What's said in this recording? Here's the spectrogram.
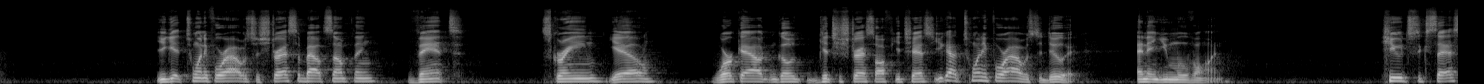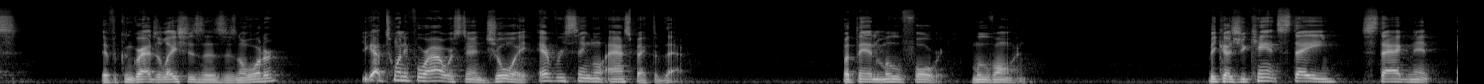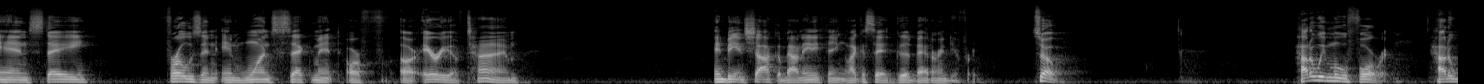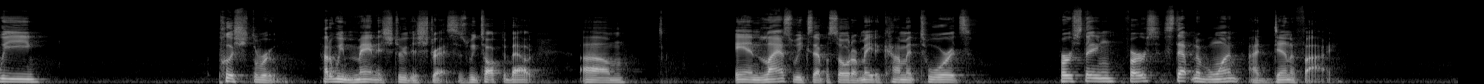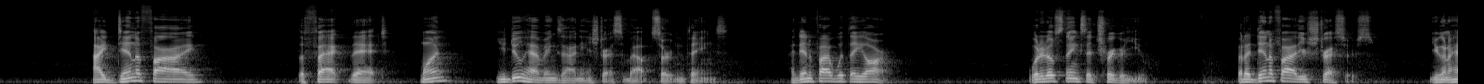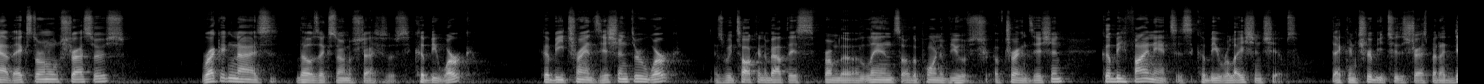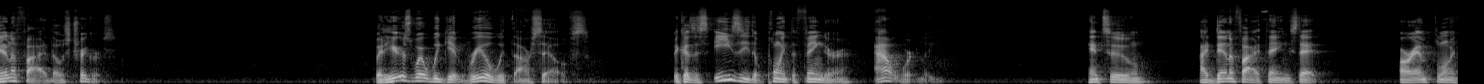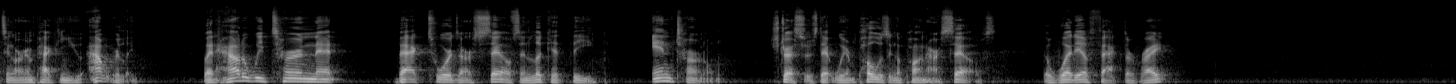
you get 24 hours to stress about something, vent, scream, yell, work out, and go get your stress off your chest. You got 24 hours to do it, and then you move on. Huge success. If congratulations is in order, you got 24 hours to enjoy every single aspect of that. But then move forward, move on. Because you can't stay stagnant and stay frozen in one segment or, or area of time and being shocked about anything, like I said, good, bad, or indifferent. So, how do we move forward? How do we push through? How do we manage through this stress? As we talked about um, in last week's episode, I made a comment towards first thing first, step number one identify. Identify the fact that one, you do have anxiety and stress about certain things. Identify what they are. What are those things that trigger you? But identify your stressors. You're going to have external stressors. Recognize those external stressors. Could be work, could be transition through work, as we're talking about this from the lens or the point of view of, of transition. Could be finances, could be relationships that contribute to the stress, but identify those triggers. But here's where we get real with ourselves because it's easy to point the finger outwardly and to identify things that are influencing or impacting you outwardly. But how do we turn that back towards ourselves and look at the internal stressors that we're imposing upon ourselves? The what if factor, right?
